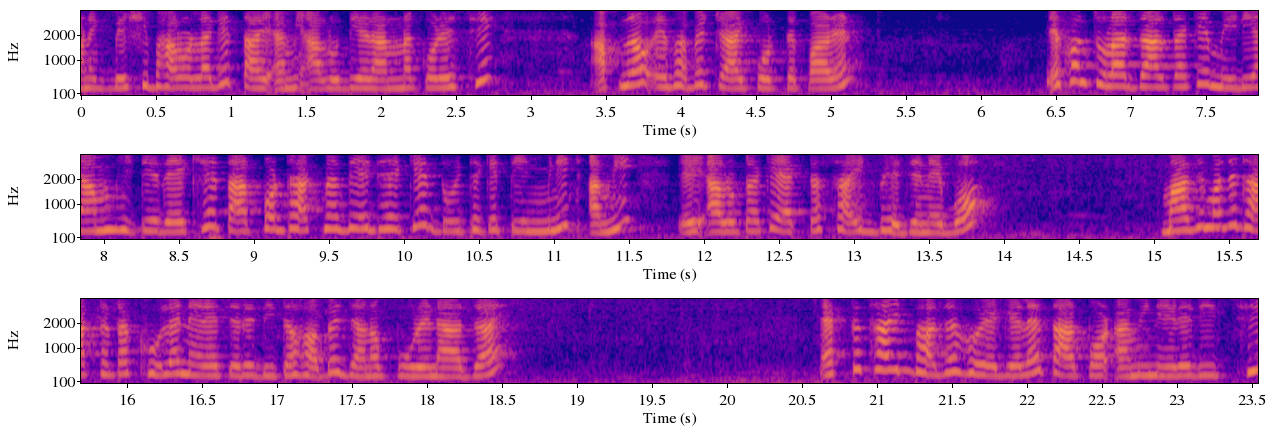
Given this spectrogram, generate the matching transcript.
অনেক বেশি ভালো লাগে, তাই আমি আলু দিয়ে রান্না করেছি। আপনারাও এভাবে ট্রাই করতে পারেন। এখন চুলার জালটাকে মিডিয়াম হিটে রেখে তারপর ঢাকনা দিয়ে ঢেকে দুই থেকে তিন মিনিট আমি এই আলুটাকে একটা সাইড ভেজে নেব। মাঝে মাঝে ঢাকনাটা খুলে নেড়ে চেড়ে দিতে হবে যেন পুড়ে না যায়। একটা সাইড ভাজা হয়ে গেলে তারপর আমি নেড়ে দিচ্ছি।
